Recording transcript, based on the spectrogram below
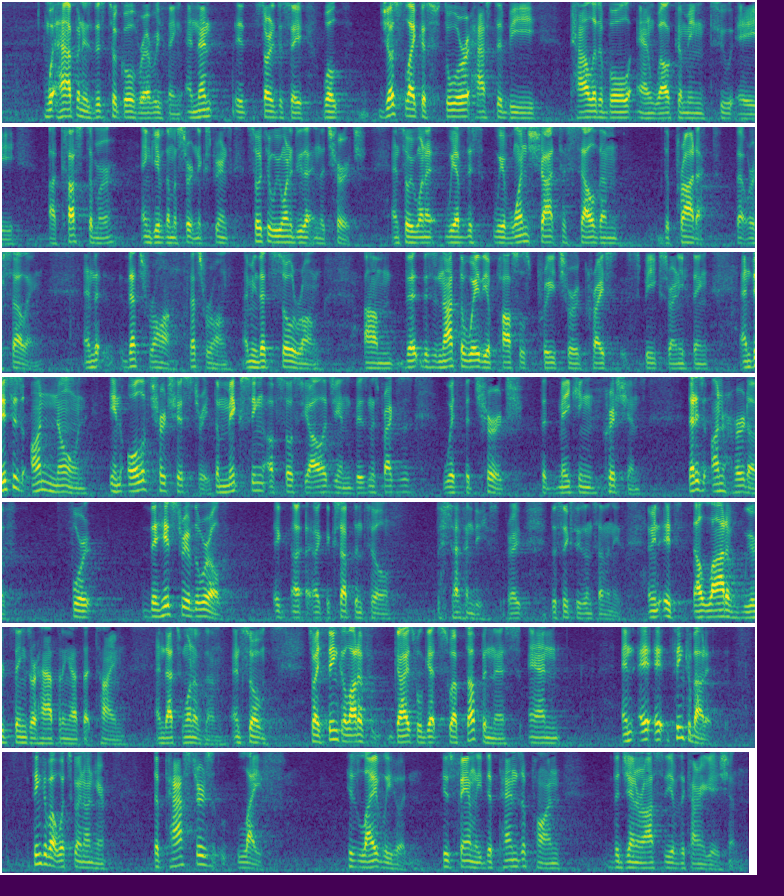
what happened is this took over everything. And then it started to say well just like a store has to be palatable and welcoming to a, a customer and give them a certain experience so too we want to do that in the church. And so we want to we have this we have one shot to sell them the product that we're selling. And th- that's wrong. That's wrong. I mean that's so wrong um, that this is not the way the apostles preach or christ speaks or anything. And this is unknown in all of church history the mixing of sociology and business practices with the church that making christians. That is unheard of for the history of the world uh, uh, except until the 70s right? The 60s and 70s i mean it's a lot of weird things are happening at that time and that's one of them. And so so i think a lot of guys will get swept up in this and and it, it- think about it think about what's going on here the pastor's life his livelihood his family depends upon the generosity of the congregation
